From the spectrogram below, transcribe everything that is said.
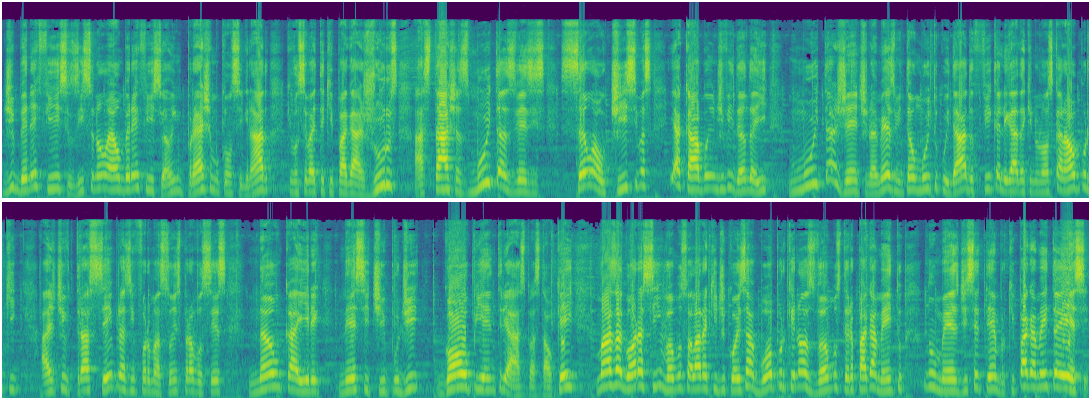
de benefícios. Isso não é um benefício, é um empréstimo consignado que você vai ter que pagar juros, as taxas muitas vezes são altíssimas e acabam endividando aí muita gente, não é mesmo? Então muito cuidado, fica ligado aqui no nosso canal porque a gente traz sempre as informações para vocês não caírem nesse tipo de golpe entre aspas, tá ok? Mas agora sim, vamos falar aqui de coisa boa porque nós vamos ter pagamento no mês de setembro. Que pagamento é esse?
